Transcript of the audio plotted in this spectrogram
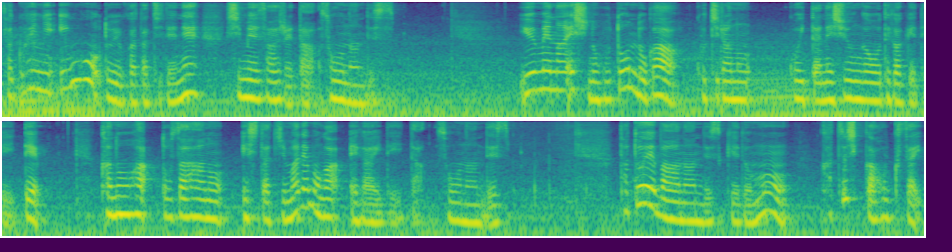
作品に印号という形でね指名されたそうなんです。有名な絵師のほとんどがこちらのこういったね春画を手掛けていて狩野派土佐派の絵師たちまでもが描いていたそうなんです。例えばなんですけども葛飾北斎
